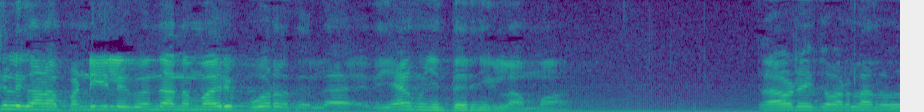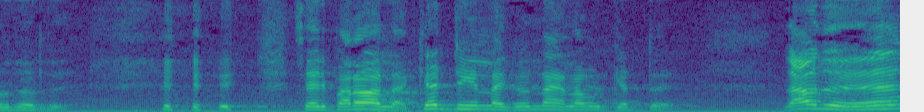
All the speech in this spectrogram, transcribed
மக்களுக்கான பண்டிகைகளுக்கு வந்து அந்த மாதிரி போகிறது இல்லை இது ஏன் கொஞ்சம் தெரிஞ்சுக்கலாமா? திராவிடக்கு வரலாறு வருது அது. சரி பரவாயில்ல. கேட்டிங்களா கேட்டா எல்லாமே கேட்டு. அதாவது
